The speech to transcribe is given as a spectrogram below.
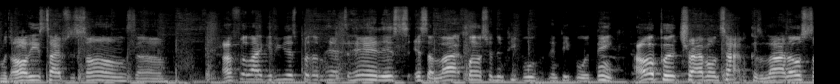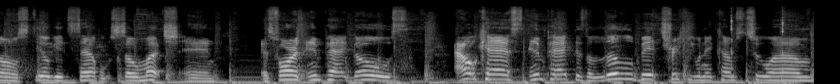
with all these types of songs, um, I feel like if you just put them head to head, it's it's a lot closer than people than people would think. I would put Tribe on top because a lot of those songs still get sampled so much. And as far as impact goes, OutKast impact is a little bit tricky when it comes to um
